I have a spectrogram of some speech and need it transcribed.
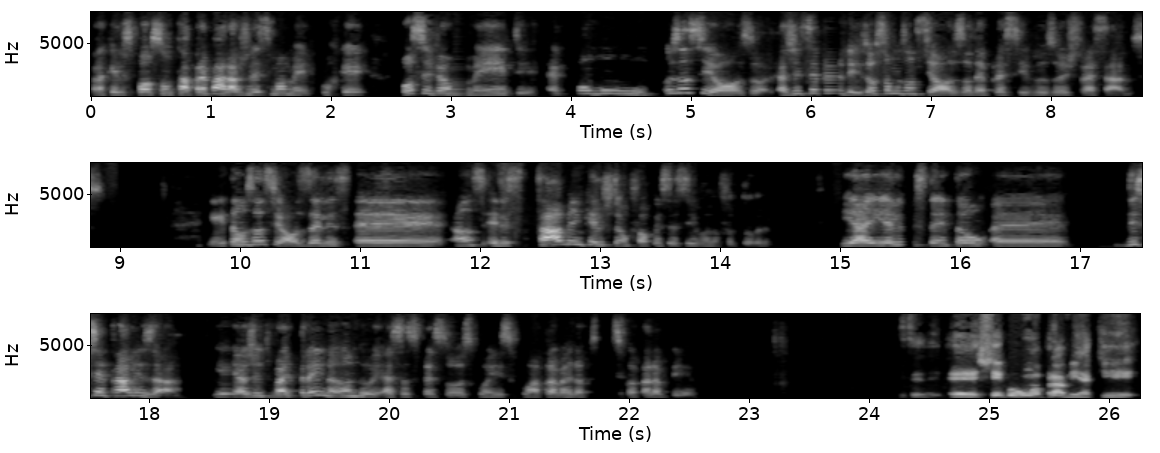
para que eles possam estar preparados nesse momento, porque possivelmente é como os ansiosos. A gente sempre diz, ou somos ansiosos, ou depressivos, ou estressados. Então, os ansiosos, eles, é, eles sabem que eles têm um foco excessivo no futuro. E aí eles tentam é, descentralizar. E a gente vai treinando essas pessoas com isso através da psicoterapia. É, chegou uma para mim aqui,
